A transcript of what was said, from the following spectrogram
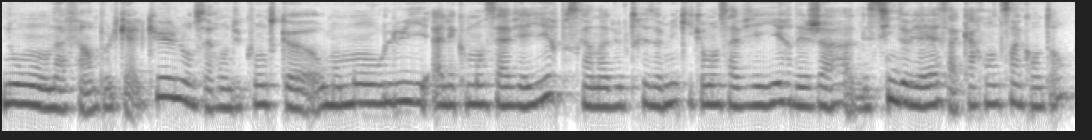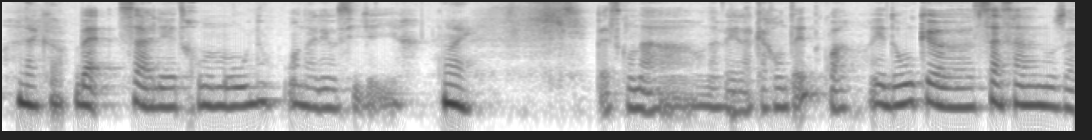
nous, on a fait un peu le calcul, on s'est rendu compte qu'au moment où lui allait commencer à vieillir, parce qu'un adulte trisomique qui commence à vieillir déjà, des signes de vieillesse à 40-50 ans, bah, ça allait être au moment où nous, on allait aussi vieillir. Ouais. Parce qu'on a, on avait la quarantaine, quoi. Et donc, euh, ça, ça nous a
